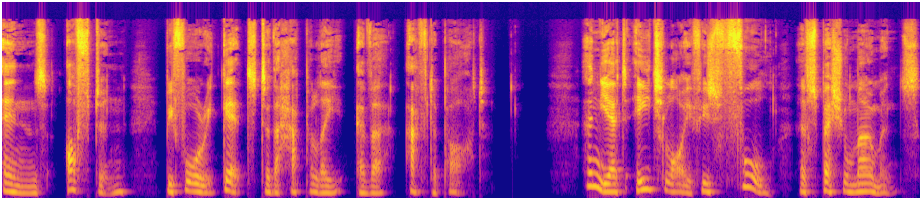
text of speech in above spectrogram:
ends often before it gets to the happily ever after part. And yet each life is full of special moments,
